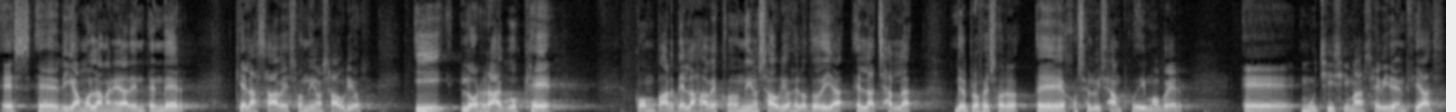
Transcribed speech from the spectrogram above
es, eh, digamos, la manera de entender que las aves son dinosaurios y los rasgos que comparten las aves con dinosaurios. El otro día, en la charla del profesor José Luis Sanz, pudimos ver muchísimas evidencias,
